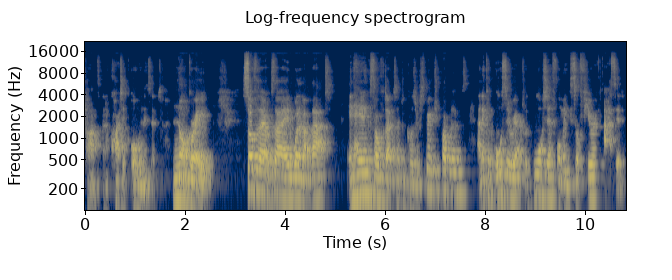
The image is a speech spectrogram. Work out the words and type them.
plants, and aquatic organisms. Not great. Sulfur dioxide, what about that? Inhaling sulfur dioxide can cause respiratory problems, and it can also react with water, forming sulfuric acid,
